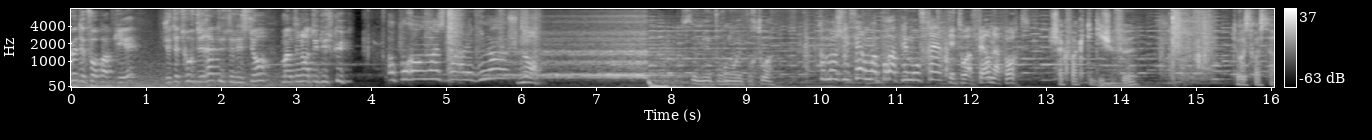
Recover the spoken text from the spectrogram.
Veux des faux papiers Je te trouve direct une solution. Maintenant, tu discutes. On pourra au moins se voir le dimanche. Non. C'est mieux pour nous et pour toi. Comment je vais faire, moi, pour appeler mon frère? Tais-toi, ferme la porte. Chaque fois que tu dis je veux, tu reçois ça.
